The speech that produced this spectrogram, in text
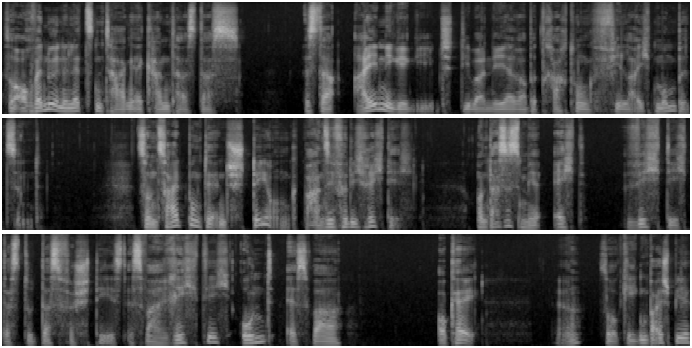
So, auch wenn du in den letzten Tagen erkannt hast, dass es da einige gibt, die bei näherer Betrachtung vielleicht mumpelt sind. Zum Zeitpunkt der Entstehung waren sie für dich richtig. Und das ist mir echt wichtig, dass du das verstehst. Es war richtig und es war okay. Ja? So, Gegenbeispiel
